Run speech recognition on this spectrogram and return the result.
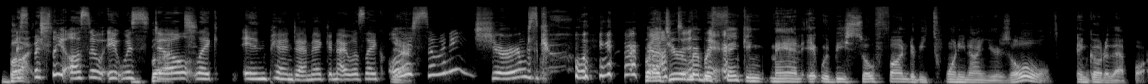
But Especially also, it was still but- like in pandemic, and I was like, "Oh, Yeah. there's so many germs going around." but I do remember thinking, man, it would be so fun to be 29 years old and go to that bar.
